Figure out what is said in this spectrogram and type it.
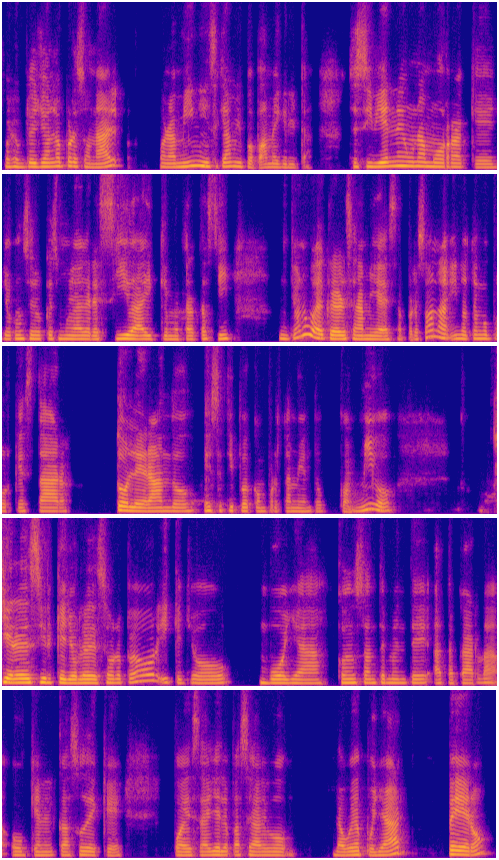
por ejemplo, yo en lo personal, para mí ni siquiera mi papá me grita. Entonces, si viene una morra que yo considero que es muy agresiva y que me trata así, yo no voy a querer ser amiga de esa persona y no tengo por qué estar tolerando ese tipo de comportamiento conmigo. Quiere decir que yo le deseo lo peor y que yo voy a constantemente atacarla o que en el caso de que pues a ella le pase algo, la voy a apoyar, pero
